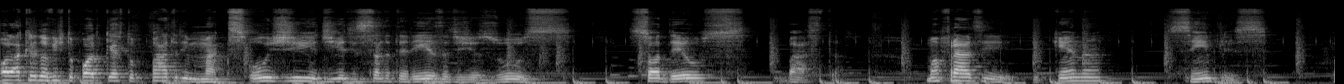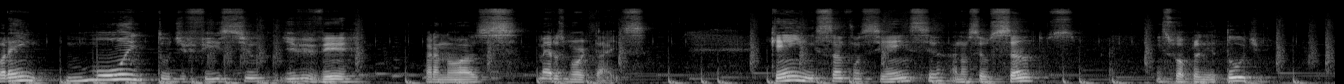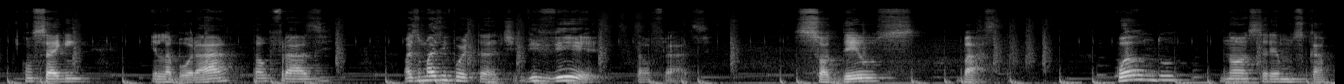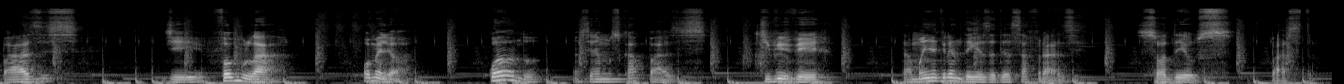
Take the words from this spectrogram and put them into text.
Olá, querido ouvinte do podcast do Padre Max. Hoje, dia de Santa Teresa de Jesus. Só Deus basta. Uma frase pequena, simples, porém muito difícil de viver para nós meros mortais. Quem em sã consciência, a não ser os santos, em sua plenitude, conseguem elaborar tal frase, mas o mais importante, viver tal frase. Só Deus basta. Quando nós seremos capazes de formular, ou melhor, quando nós seremos capazes de viver tamanha grandeza dessa frase: só Deus basta.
